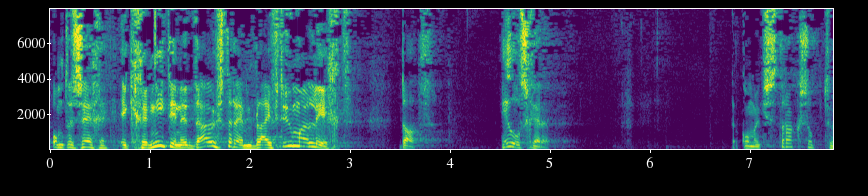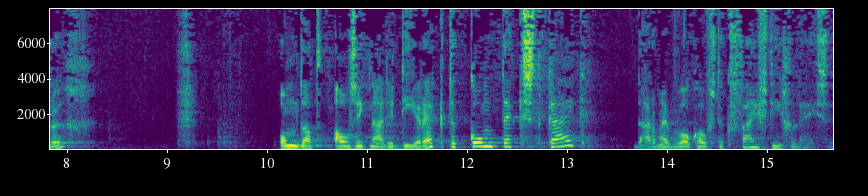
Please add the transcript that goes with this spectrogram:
om te zeggen, ik geniet in het duister en blijft u maar licht. Dat. Heel scherp. Daar kom ik straks op terug. Omdat als ik naar de directe context kijk, daarom hebben we ook hoofdstuk 15 gelezen,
